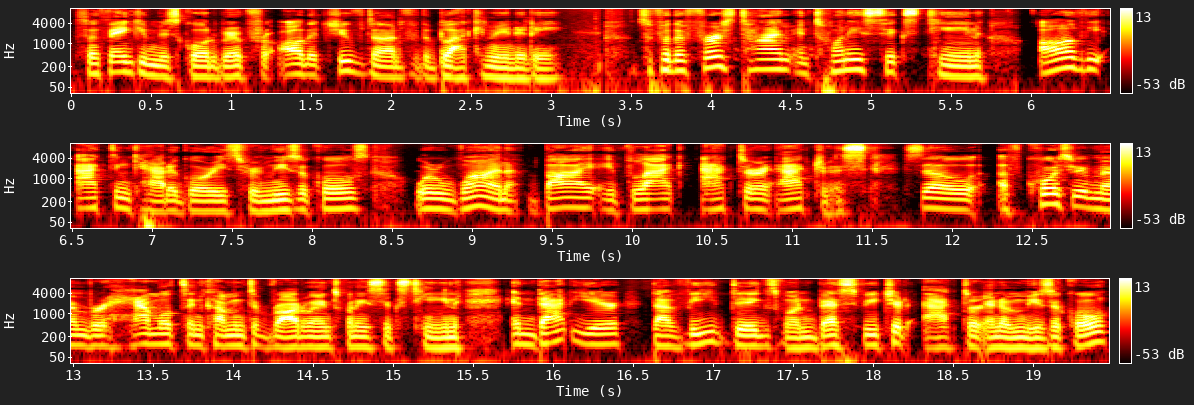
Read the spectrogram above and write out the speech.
So thank you, Miss Goldberg, for all that you've done for the black community. So, for the first time in 2016, all of the acting categories for musicals were won by a black actor or actress. So, of course, we remember Hamilton coming to Broadway in 2016, and that year, Daveed Diggs won Best Featured Actor in a Musical,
